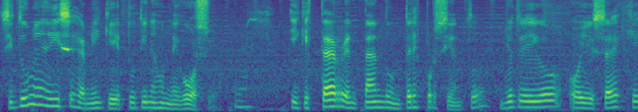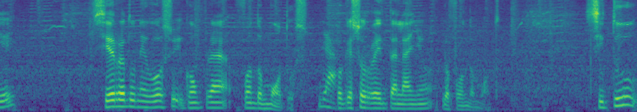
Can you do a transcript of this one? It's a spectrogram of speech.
Si tú me dices a mí que tú tienes un negocio y que está rentando un 3%, yo te digo, oye, ¿sabes qué? Cierra tu negocio y compra fondos motos, porque eso renta al año los fondos motos. Si tú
